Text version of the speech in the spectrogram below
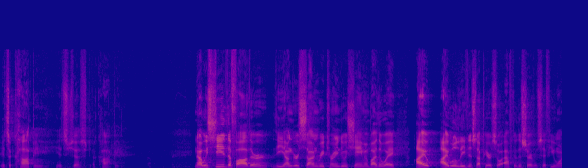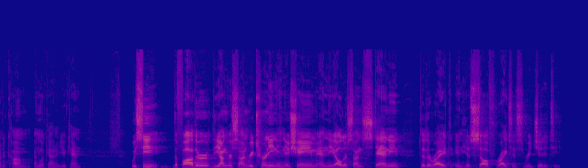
it's a copy, it's just a copy. Now we see the father, the younger son, returning to his shame. And by the way, I, I will leave this up here, so after the service, if you want to come and look at it, you can. We see the father, the younger son, returning in his shame, and the elder son standing to the right in his self righteous rigidity.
